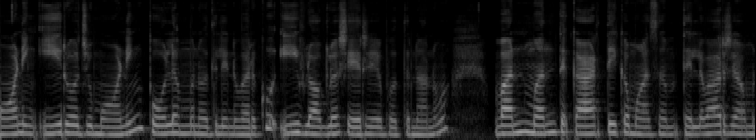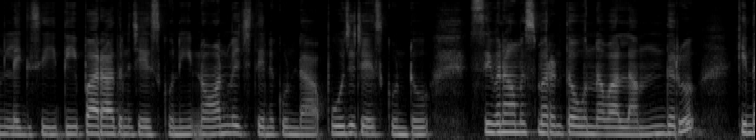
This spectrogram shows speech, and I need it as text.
మార్నింగ్ ఈ రోజు మార్నింగ్ పోలమ్మను వదిలిన వరకు ఈ వ్లాగ్లో షేర్ చేయబోతున్నాను. వన్ మంత్ కార్తీక మాసం తెల్లవారుజామున లెగిసి దీపారాధన చేసుకుని నాన్ వెజ్ తినకుండా పూజ చేసుకుంటూ శివనామస్మరణతో ఉన్న వాళ్ళందరూ కింద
